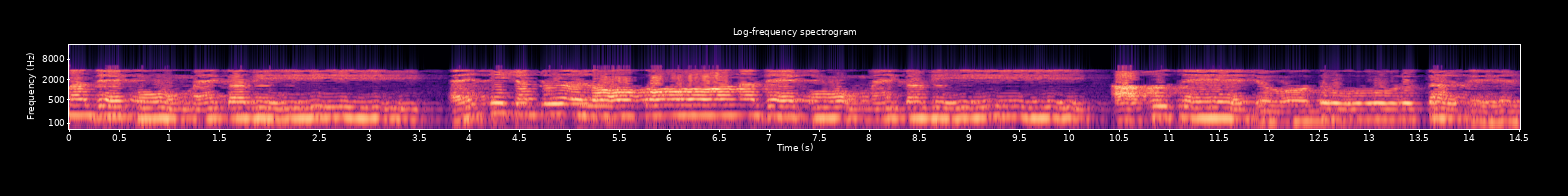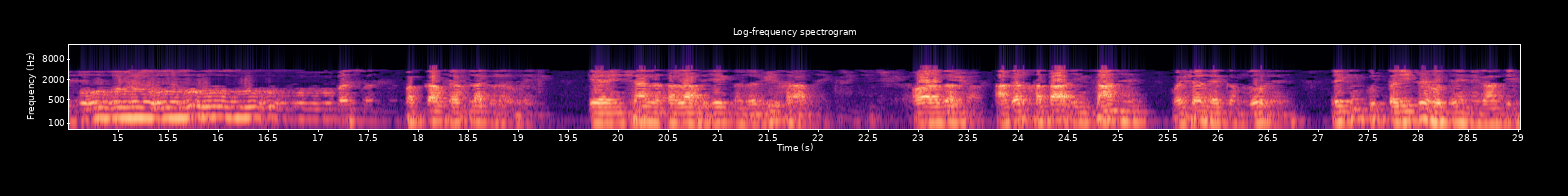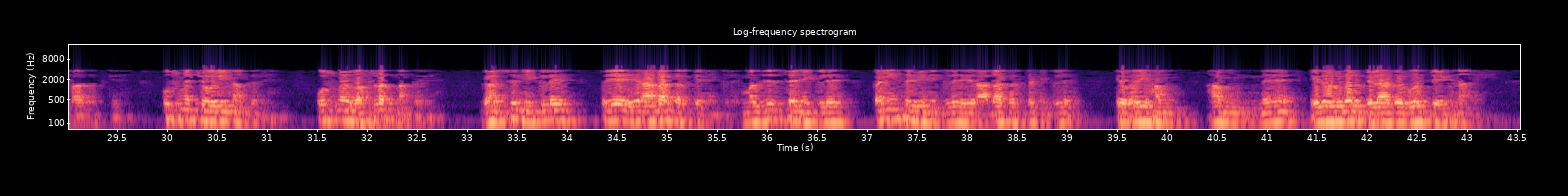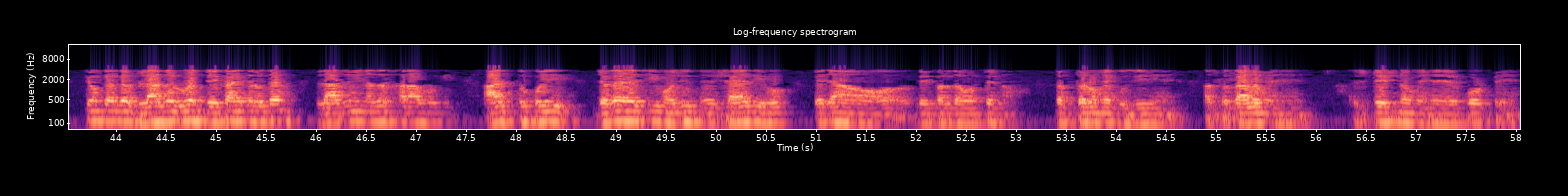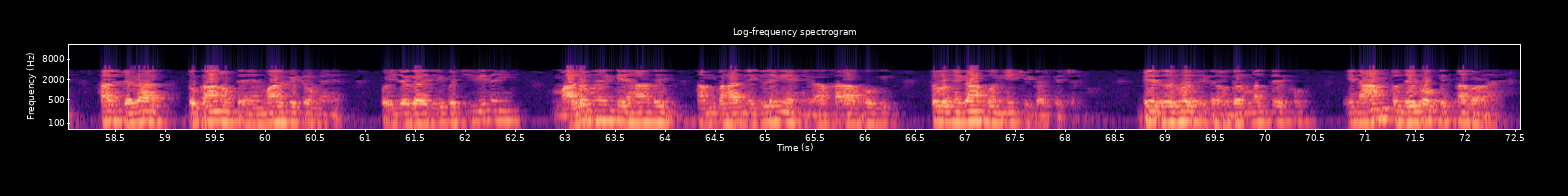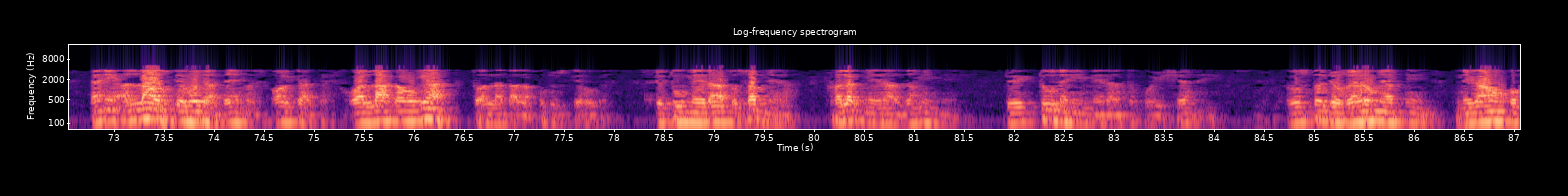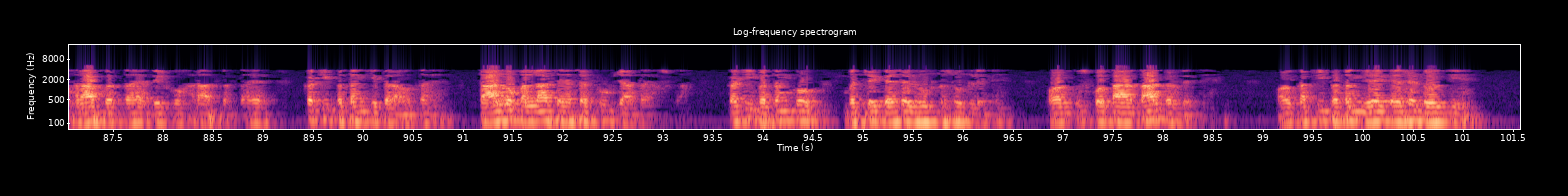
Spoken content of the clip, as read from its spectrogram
نہ دیکھوں میں کبھی۔ ایسی شکلوں کو نہ دیکھوں میں کبھی۔ آپ سے جو دور کر دے بس پکا فیصلہ کر رہے کہ ان شاء اللہ تعالیٰ ایک نظر بھی خراب نہیں کریں اور اگر اگر خطا انسان ہے بشر ہے، کمزور ہے لیکن کچھ طریقے ہوتے ہیں نگاہ کی حفاظت کے۔ اس میں چوری نہ کرے اس میں غفلت نہ کرے گھر سے نکلے تو یہ ارادہ کر کے نکلے، مسجد سے نکلے، کہیں سے بھی نکلے، ارادہ کر کے نکلے کہ بھائی ہم ہم نے ادھر ادھر بلا ضرورت دیکھنا نہیں۔ کیونکہ اگر بلا ضرورت دیکھا ادھر ادھر، لازمی نظر خراب ہوگی۔ آج تو کوئی جگہ ایسی موجود شاید ہی ہو کہ جہاں بے پردہ عورتیں نہ ہو دفتروں میں گزری ہیں، اسپتالوں میں ہیں اسٹیشنوں میں ہے ایئرپورٹ پہ ہے، ہر جگہ دکانوں پہ ہے مارکیٹوں میں ہے۔ کوئی جگہ ایسی بچی بھی نہیں۔ معلوم ہے کہ ہاں بھائی، ہم باہر نکلیں گے، نگاہ خراب ہوگی۔ تو نگاہ کو نیچے کر کے چلو۔ بے ضرورت ادھر ادھر مت دیکھو۔ انعام تو دیکھو کتنا بڑا ہے۔ یعنی اللہ اس کے ہو جاتے ہیں بس۔ اور کیا کریں؟ وہ اللہ کا ہو گیا تو اللہ تعالیٰ خود اس کے ہو گئے۔ جو تو میرا تو سب میرا۔ فلک میرا، زمین میری۔ جو ایک تو نہیں میرا تو کوئی شہ نہیں۔ دوستوں جو غیروں میں اپنی نگاہوں کو خراب کرتا ہے، دل کو خراب کرتا ہے، کٹی پتنگ کی طرح ہوتا ہے۔ تعلق اللہ سے ایسا ٹوٹ جاتا ہے اس کا۔ کٹی پتنگ کو بچے کیسے لوٹ کسوٹ لیتے ہیں؟ اور اس کو تار تار کر دیتے ہیں۔ اور کٹی پتنگ جو ہے کیسے ڈولتی ہے؟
